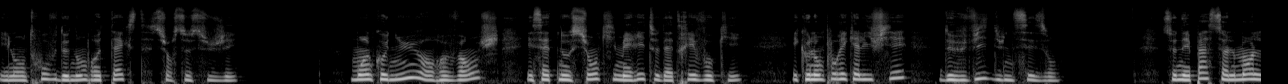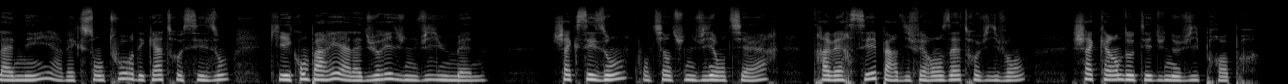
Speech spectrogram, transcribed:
et l'on trouve de nombreux textes sur ce sujet. Moins connu, en revanche, est cette notion qui mérite d'être évoquée et que l'on pourrait qualifier de vie d'une saison. Ce n'est pas seulement l'année, avec son tour des quatre saisons, qui est comparée à la durée d'une vie humaine. Chaque saison contient une vie entière, traversée par différents êtres vivants, chacun doté d'une vie propre.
